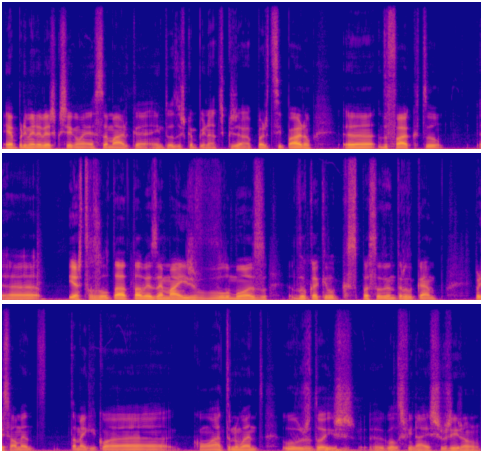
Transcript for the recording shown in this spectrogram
é a primeira vez que chegam a essa marca em todos os campeonatos que já participaram. Uh, de facto, uh, este resultado talvez é mais volumoso do que aquilo que se passou dentro do campo, principalmente também aqui com a, com a atenuante, os dois uh, golos finais surgiram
